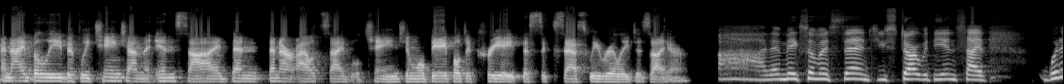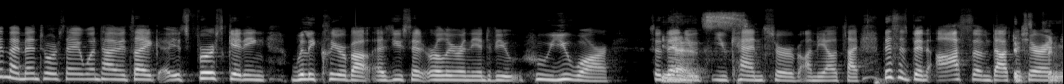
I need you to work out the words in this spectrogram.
And I believe if we change on the inside, then then our outside will change and we'll be able to create the success we really desire. Ah, that makes so much sense. You start with the inside. What did my mentor say one time? It's like it's first getting really clear about, as you said earlier in the interview, who you are so then yes. you you can serve on the outside. This has been awesome, Dr. It's Sharon.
